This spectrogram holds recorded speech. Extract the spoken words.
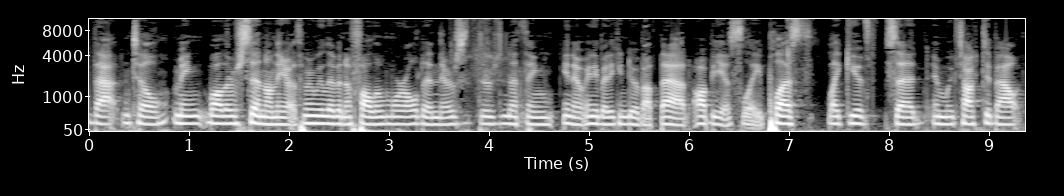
that until I mean, while there's sin on the earth. I mean, we live in a fallen world, and there's there's nothing you know anybody can do about that. Obviously, plus, like you've said, and we've talked about,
